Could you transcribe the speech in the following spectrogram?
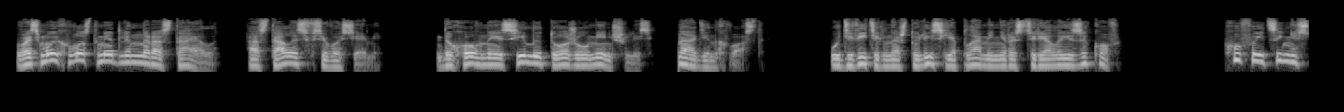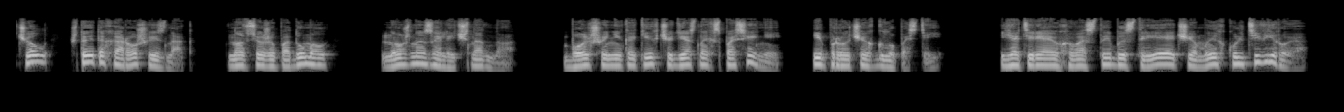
Восьмой хвост медленно растаял, осталось всего семь. Духовные силы тоже уменьшились на один хвост. Удивительно, что лисье пламя не растеряло языков. Хуфэйцинь счел, что это хороший знак, но все же подумал, нужно залечь на дно. Больше никаких чудесных спасений, и прочих глупостей. Я теряю хвосты быстрее, чем их культивирую.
